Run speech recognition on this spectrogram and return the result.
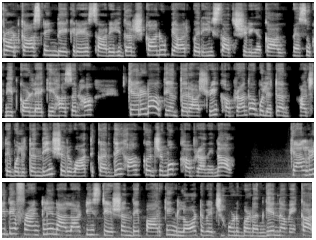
ਬ੍ਰਾਡਕਾਸਟਿੰਗ ਦੇਖ ਰਹੇ ਸਾਰੇ ਹੀ ਦਰਸ਼ਕਾਂ ਨੂੰ ਪਿਆਰ ਭਰੀ ਸਤਿ ਸ਼੍ਰੀ ਅਕਾਲ। ਮੈਂ ਸੁਖਨੀਤ ਕੌਰ ਲੈ ਕੇ ਹਾਜ਼ਰ ਹਾਂ। ਕੈਨੇਡਾ ਅਤੇ ਅੰਤਰਰਾਸ਼ਟਰੀ ਖਬਰਾਂ ਦਾ ਬੁਲੇਟਿਨ। ਅੱਜ ਦੇ ਬੁਲੇਟਿਨ ਦੀ ਸ਼ੁਰੂਆਤ ਕਰਦੇ ਹਾਂ ਕੁਝ ਮੁੱਖ ਖਬਰਾਂ ਦੇ ਨਾਲ। ਕੈਲਗਰੀ ਦੇ ਫ੍ਰੈਂਕਲਿਨ ਐਲਆਰਟੀ ਸਟੇਸ਼ਨ ਦੇ ਪਾਰਕਿੰਗ ਲਾਟ ਵਿੱਚ ਹੁਣ ਬਣਨਗੇ ਨਵੇਂ ਘਰ।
